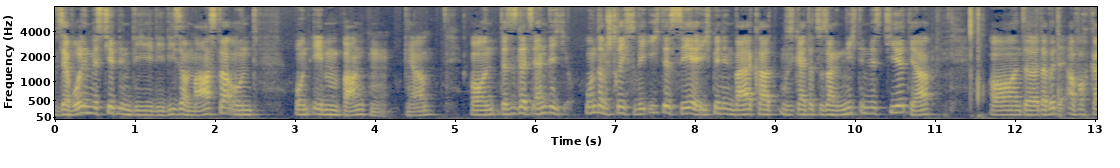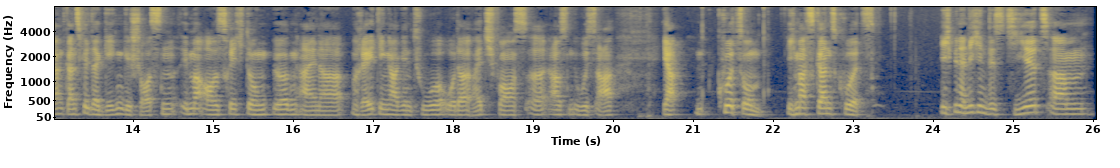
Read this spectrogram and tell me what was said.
sehr wohl investiert bin, wie, wie Visa und Master und, und eben Banken. Ja. Und das ist letztendlich unterm Strich, so wie ich das sehe, ich bin in Wirecard, muss ich gleich dazu sagen, nicht investiert, ja. Und äh, da wird einfach ganz, ganz viel dagegen geschossen, immer aus Richtung irgendeiner Ratingagentur oder Hedgefonds äh, aus den USA. Ja, kurzum, ich mache es ganz kurz. Ich bin ja nicht investiert. Ähm,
